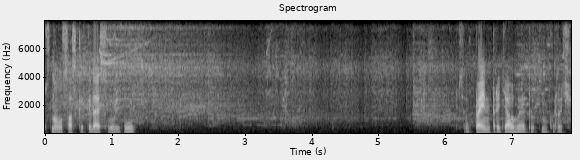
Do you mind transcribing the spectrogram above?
Знову Саска кидає свою ульту. Все, Пейн притягує тут, ну коротше.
